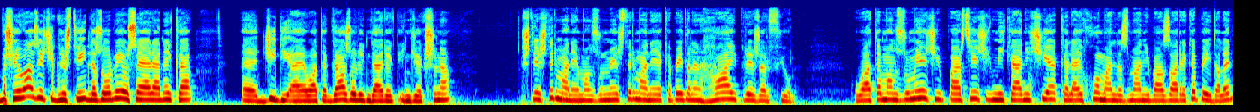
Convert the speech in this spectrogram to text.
بە شێوازێکی گشتی لە زۆربەی ئەو سەیارانەی کە GDI ە واتە Gasoline Direct Injection ە، شتێشترمان هەیە، مەنزومەیەشترمان هەیە کە پێی دەڵێن High Pressure Fuel. واتە مەنزومەیەکی پارچەیەکی میکانیکییە کە لای خۆمان لە زمانی بازاڕیەکە پێی دەڵێن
